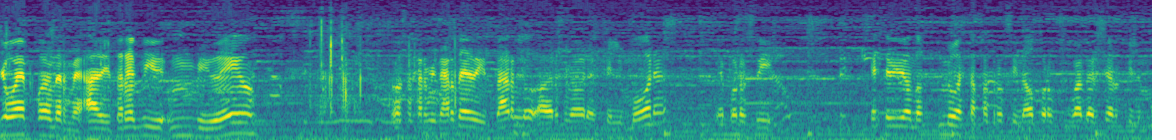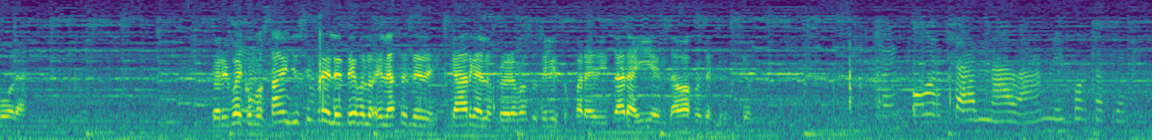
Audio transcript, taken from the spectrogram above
yo voy a ponerme a editar el un video. Vamos a terminar de editarlo, a ver si me abre Filmora. De por si este video no, está patrocinado por Watershare Filmora. Pero igual, como saben, yo siempre les dejo los enlaces de descarga de los programas que utilizo para editar ahí en, abajo en descripción. No importa nada, no importa qué.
